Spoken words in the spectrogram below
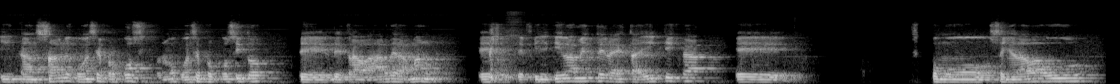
incansable con ese propósito, ¿no? Con ese propósito de, trabajar de la mano. Eh, definitivamente la estadística, eh, como señalaba Hugo,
